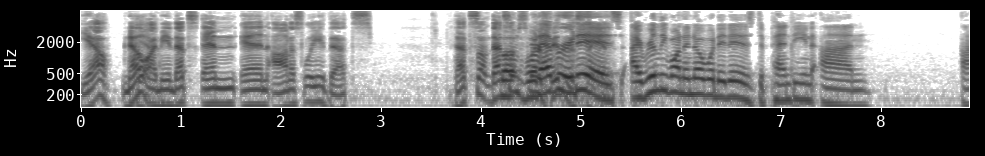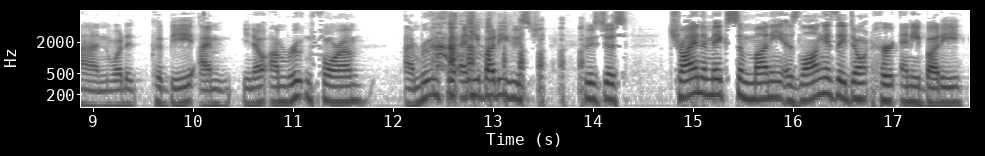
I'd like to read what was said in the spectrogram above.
Yeah, no, Yeah. I mean that's and and honestly, that's that's some that's but some whatever it thinking. I really want to know what it is, depending on on what it could be. I'm, you know, I'm rooting for him. I'm rooting for anybody who's who's just trying to make some money, as long as they don't hurt anybody,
